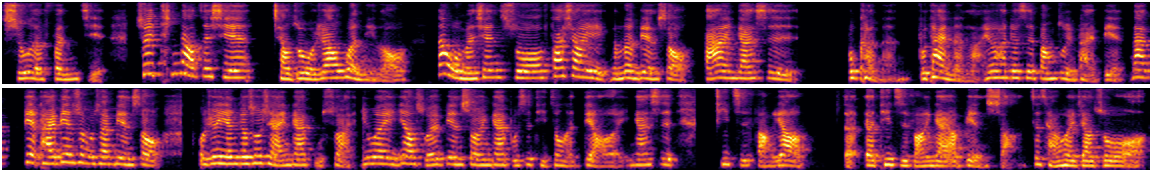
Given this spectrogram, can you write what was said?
食物的分解。所以听到这些小猪，我就要问你喽。那我们先说发酵液能不能变瘦？答案应该是不可能，不太能啦，因为它就是帮助你排便。那变排便算不算变瘦？我觉得严格说起来应该不算，因为要所谓变瘦，应该不是体重的掉了，应该是体脂肪要的呃体脂肪应该要变少，这才会叫做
